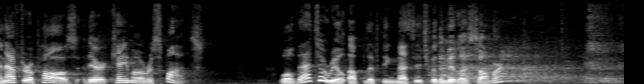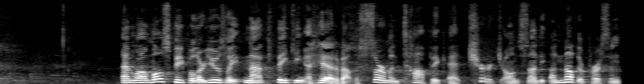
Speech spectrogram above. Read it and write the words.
And after a pause, there came a response. Well, that's a real uplifting message for the middle of summer. And while most people are usually not thinking ahead about the sermon topic at church on Sunday, another person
